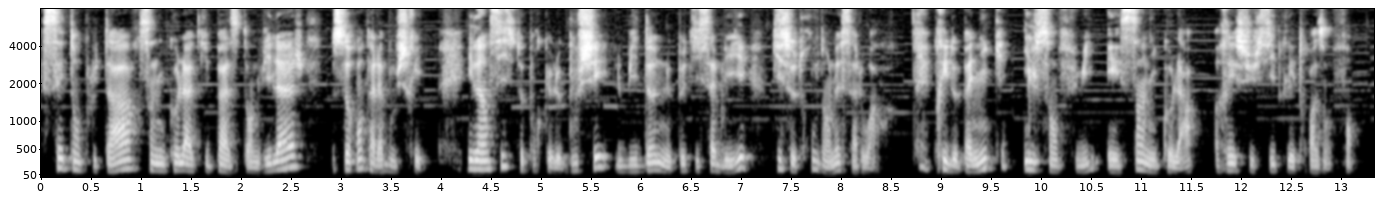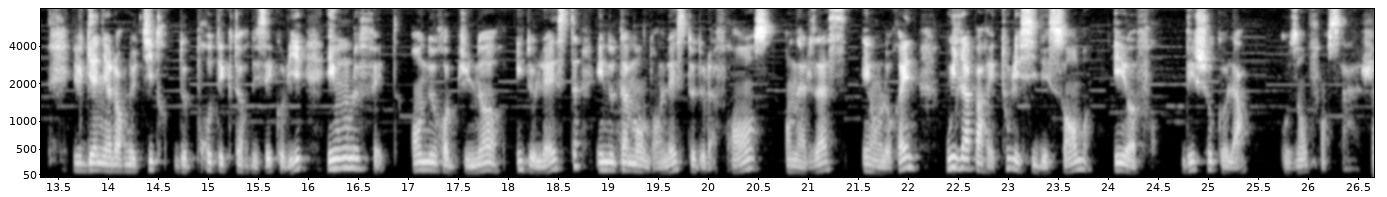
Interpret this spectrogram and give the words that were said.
Sept ans plus tard, Saint Nicolas, qui passe dans le village, se rend à la boucherie. Il insiste pour que le boucher lui donne le petit sablier qui se trouve dans le saloir. Pris de panique, il s'enfuit et Saint Nicolas ressuscite les trois enfants. Il gagne alors le titre de protecteur des écoliers et on le fête en Europe du Nord et de l'Est, et notamment dans l'Est de la France, en Alsace et en Lorraine, où il apparaît tous les 6 décembre et offre des chocolats aux enfants sages.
